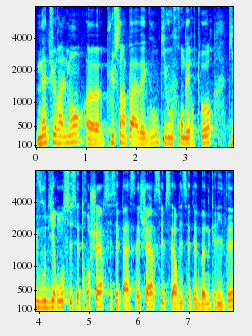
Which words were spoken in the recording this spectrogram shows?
naturellement euh, plus sympas avec vous, qui vous feront des retours, qui vous diront si c'est trop cher, si c'est pas assez cher, si le service était de bonne qualité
